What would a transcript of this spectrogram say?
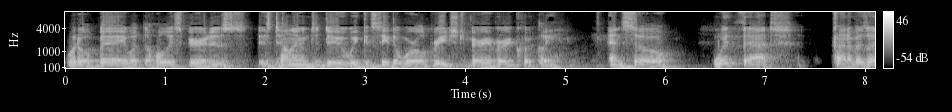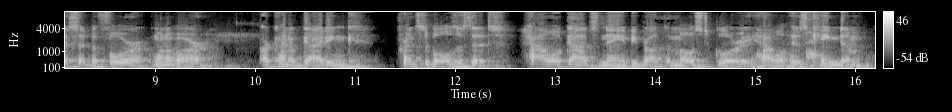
would obey what the Holy Spirit is is telling them to do, we could see the world reached very, very quickly. And so with that, kind of as I said before, one of our our kind of guiding principles is that how will God's name be brought the most glory? How will his kingdom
